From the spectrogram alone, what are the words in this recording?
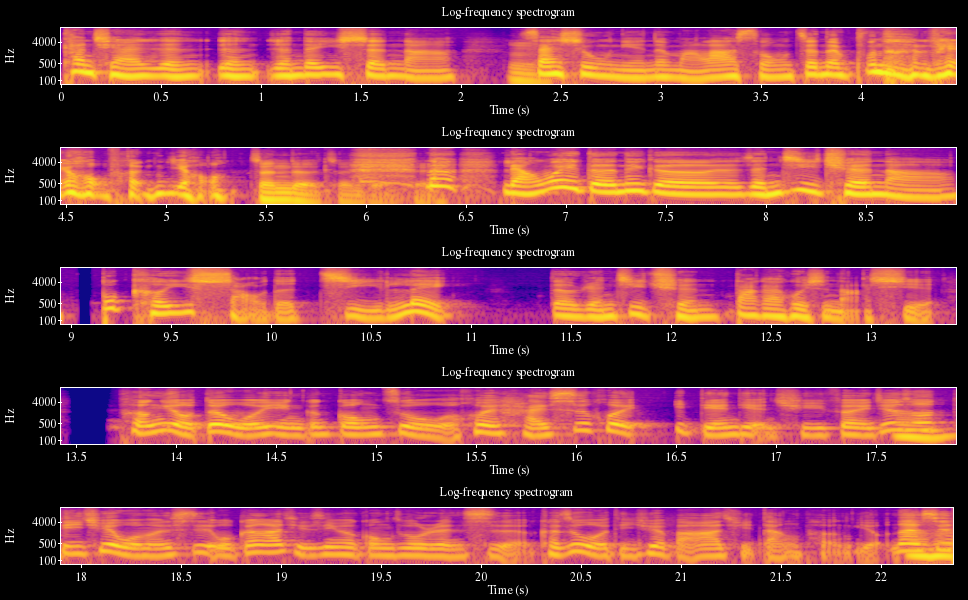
看起来人人人的一生啊，三十五年的马拉松，真的不能没有朋友。真的，真的。那两位的那个人际圈啊，不可以少的几类的人际圈，大概会是哪些？朋友对我而言，跟工作我会还是会一点点区分。也就是说，的确我们是我跟阿奇是因为工作认识，可是我的确把阿奇当朋友。但是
